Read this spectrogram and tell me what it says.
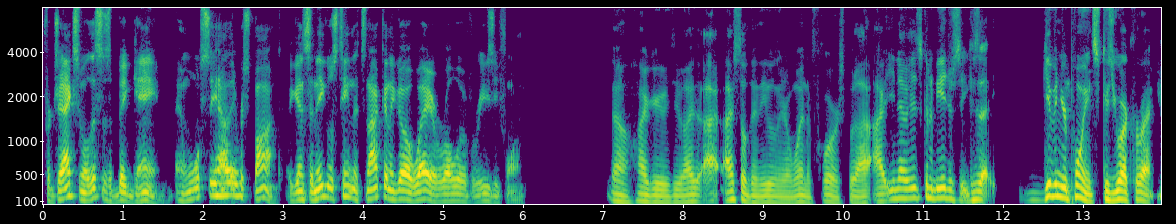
For Jacksonville, this is a big game, and we'll see how they respond against an Eagles team that's not going to go away or roll over easy for them. No, I agree with you. I I, I still think the Eagles are going to win, of course, but I, I you know it's going to be interesting because uh, given your points, because you are correct,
